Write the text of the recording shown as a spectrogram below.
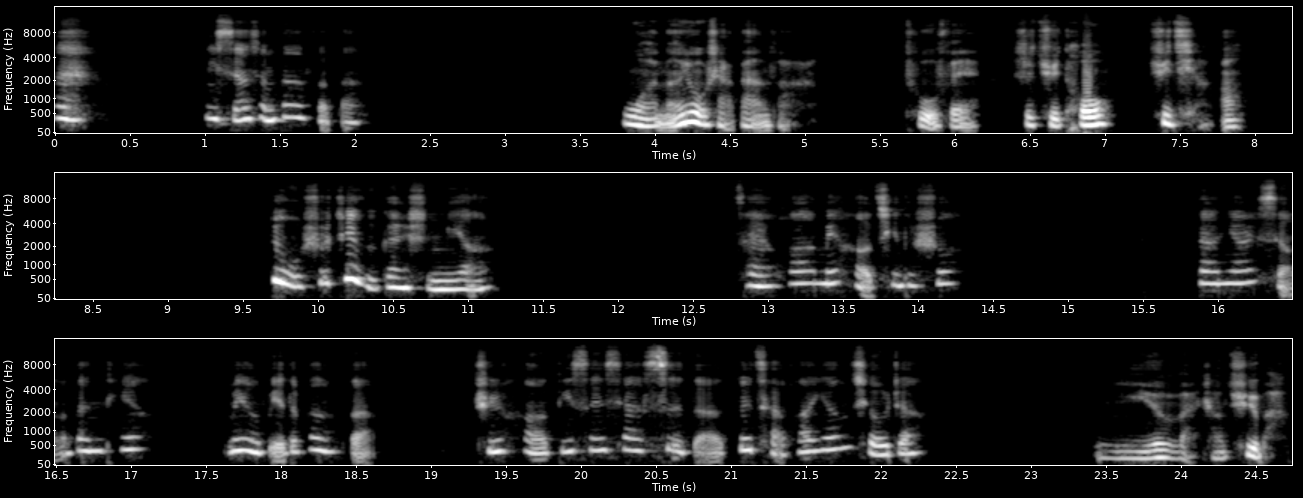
哎，你想想办法吧。我能有啥办法？除非……是去偷去抢，对我说这个干什么呀？采花没好气的说。大妮儿想了半天，没有别的办法，只好低三下四的对采花央求着：“你晚上去吧。”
